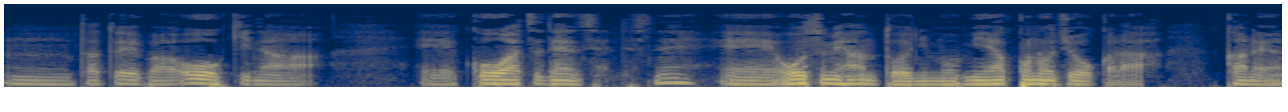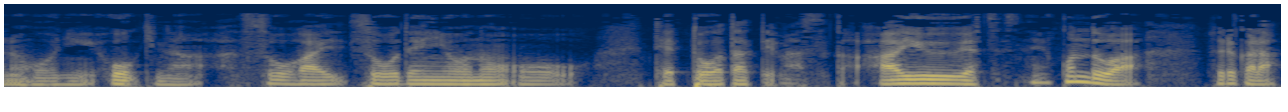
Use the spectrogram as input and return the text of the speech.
うん、例えば大きな、えー高圧電線ですね。えー大隅半島にも都城から金谷の方に大きな送配、送電用の鉄塔が立っていますが、ああいうやつですね。今度は、それから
